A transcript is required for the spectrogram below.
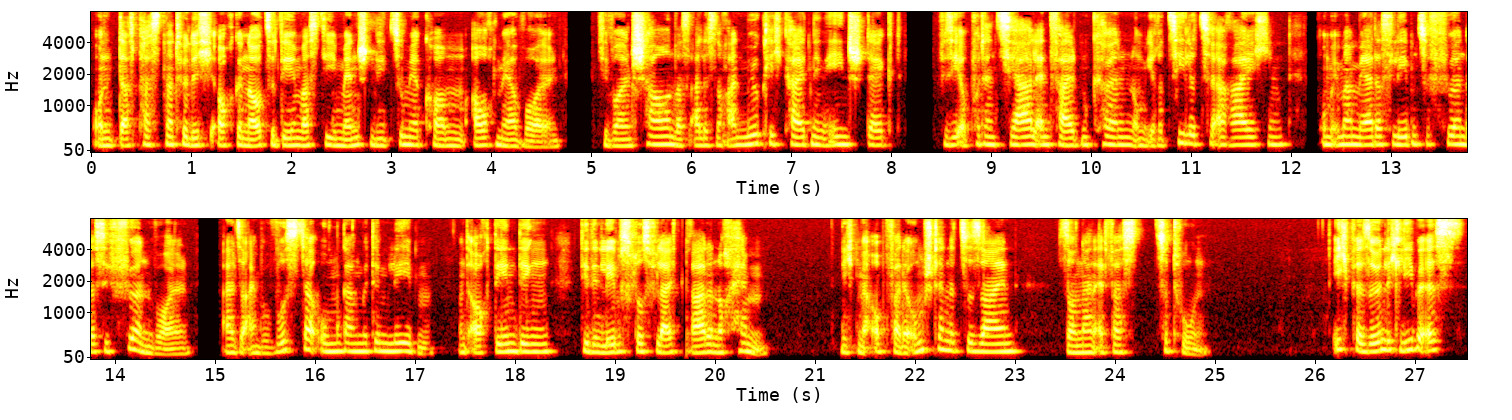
Und das passt natürlich auch genau zu dem, was die Menschen, die zu mir kommen, auch mehr wollen. Sie wollen schauen, was alles noch an Möglichkeiten in ihnen steckt, wie sie ihr Potenzial entfalten können, um ihre Ziele zu erreichen, um immer mehr das Leben zu führen, das sie führen wollen. Also ein bewusster Umgang mit dem Leben und auch den Dingen, die den Lebensfluss vielleicht gerade noch hemmen. Nicht mehr Opfer der Umstände zu sein, sondern etwas zu tun. Ich persönlich liebe es,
